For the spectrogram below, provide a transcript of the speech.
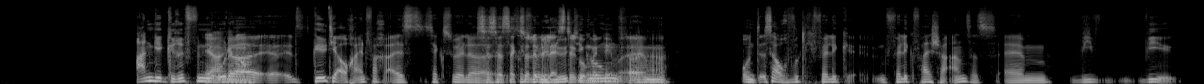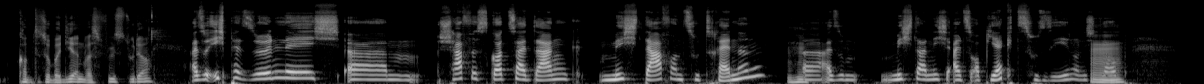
angegriffen Ja, oder äh, es gilt ja auch einfach als sexuelle, Es ist ja sexuelle Belästigung in dem Fall, ähm, ja. Und ist auch wirklich völlig, ein völlig falscher Ansatz. Ähm, wie, wie kommt es so bei dir an? Was fühlst du da? Also ich persönlich ähm, schaffe es Gott sei Dank, mich davon zu trennen. Mhm. Äh, also mich da nicht als Objekt zu sehen. Und ich Mhm. glaube,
